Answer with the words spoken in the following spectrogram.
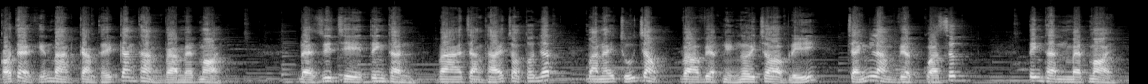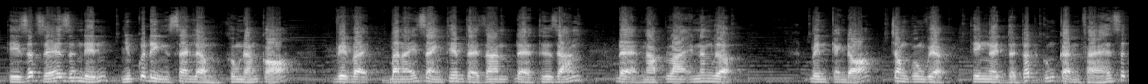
có thể khiến bạn cảm thấy căng thẳng và mệt mỏi. Để duy trì tinh thần và trạng thái cho tốt nhất, bạn hãy chú trọng vào việc nghỉ ngơi cho hợp lý, tránh làm việc quá sức. Tinh thần mệt mỏi thì rất dễ dẫn đến những quyết định sai lầm không đáng có. Vì vậy, bạn hãy dành thêm thời gian để thư giãn, để nạp lại năng lượng. Bên cạnh đó, trong công việc thì người tuổi tuất cũng cần phải hết sức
